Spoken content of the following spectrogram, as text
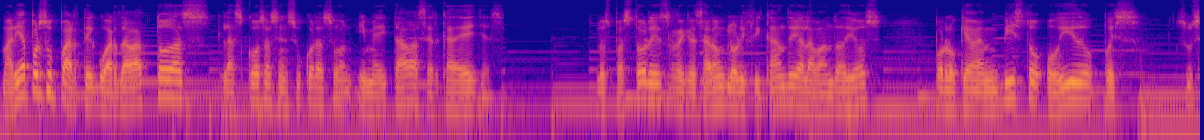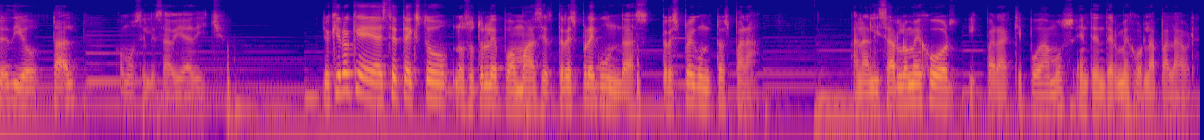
María por su parte guardaba todas las cosas en su corazón y meditaba acerca de ellas. Los pastores regresaron glorificando y alabando a Dios por lo que habían visto, oído, pues sucedió tal como se les había dicho. Yo quiero que a este texto nosotros le podamos hacer tres preguntas, tres preguntas para analizarlo mejor y para que podamos entender mejor la palabra.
